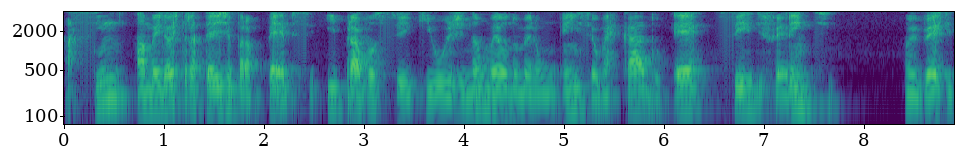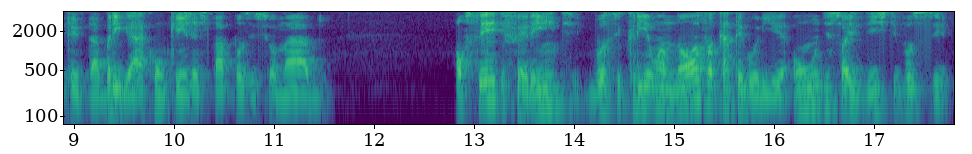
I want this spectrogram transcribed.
Assim, a melhor estratégia para a Pepsi e para você que hoje não é o número um em seu mercado é ser diferente, ao invés de tentar brigar com quem já está posicionado. Ao ser diferente, você cria uma nova categoria onde só existe você.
